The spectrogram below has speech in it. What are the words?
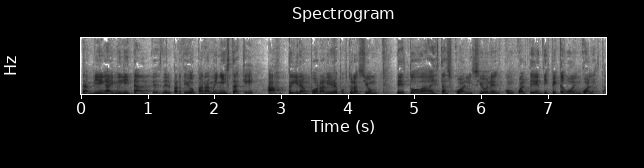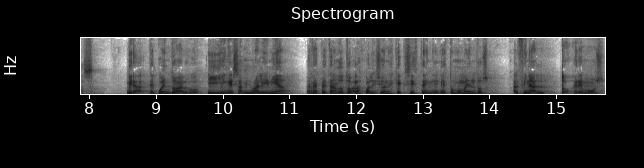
También hay militantes del Partido Panameñista que aspiran por la libre postulación. De todas estas coaliciones, ¿con cuál te identifican o en cuál estás? Mira, te cuento algo, y en esa misma línea, respetando todas las coaliciones que existen en estos momentos, al final todos queremos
